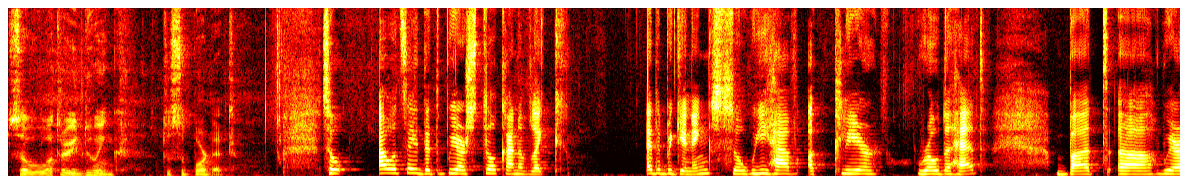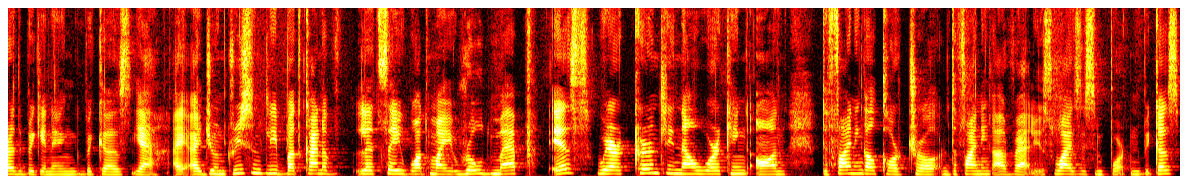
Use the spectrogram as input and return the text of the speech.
So, what are you doing to support that? So, I would say that we are still kind of like at the beginning. So, we have a clear road ahead but uh, we are at the beginning because yeah I, I, joined recently but kind of let's say what my roadmap is. We are currently now working on defining our culture defining our values. Why is this important? Because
